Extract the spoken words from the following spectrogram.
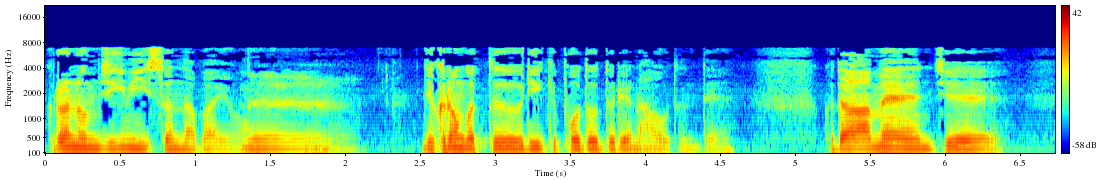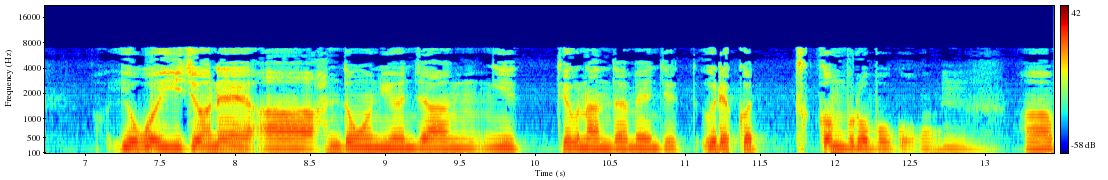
그런 움직임이 있었나 봐요. 네. 음. 이제 그런 것들이 이렇게 보도들에 나오던데. 그 다음에 이제 요거 이전에 아, 한동훈 위원장이 되고 난 다음에 이제 의뢰껏 특검 물어보고 음. 어,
